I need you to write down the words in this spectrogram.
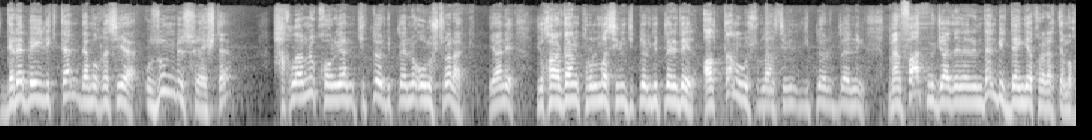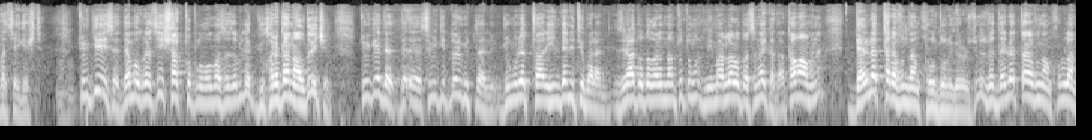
derebeylikten demokrasiye uzun bir süreçte haklarını koruyan kitle örgütlerini oluşturarak yani yukarıdan kurulma sivil kitle örgütleri değil, alttan oluşturulan sivil kitle örgütlerinin menfaat mücadelelerinden bir denge kurarak demokrasiye geçti. Türkiye ise demokrasiyi şark toplum olmasa bile yukarıdan aldığı için Türkiye'de de, e, sivil kitle örgütlerinin Cumhuriyet tarihinden itibaren ziraat odalarından tutunuz mimarlar odasına kadar tamamını devlet tarafından kurulduğunu görürsünüz ve devlet tarafından kurulan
